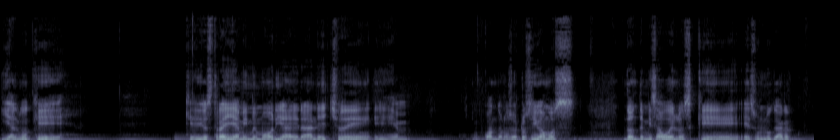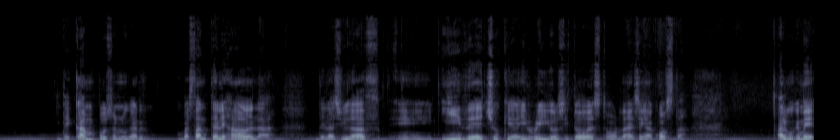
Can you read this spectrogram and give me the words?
y algo que, que Dios traía a mi memoria era el hecho de eh, cuando nosotros íbamos donde mis abuelos, que es un lugar de campo, es un lugar bastante alejado de la, de la ciudad eh, y de hecho que hay ríos y todo esto, ¿verdad? Es en la costa. Algo que me,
